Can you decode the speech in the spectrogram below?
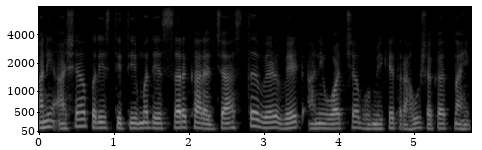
आणि अशा परिस्थितीमध्ये सरकार जास्त वेळ वेट आणि वॉचच्या भूमिकेत राहू शकत नाही.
